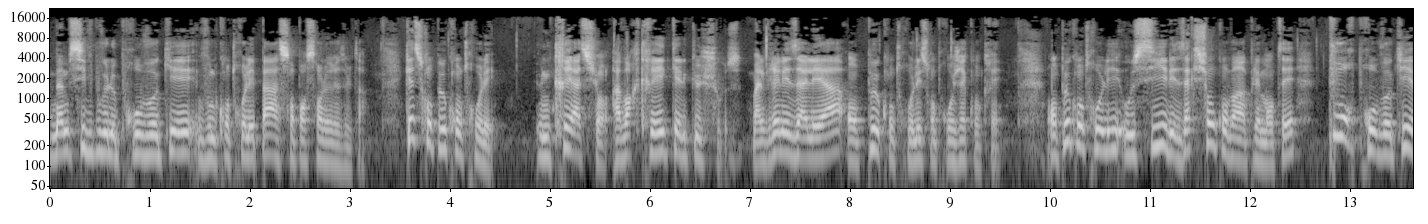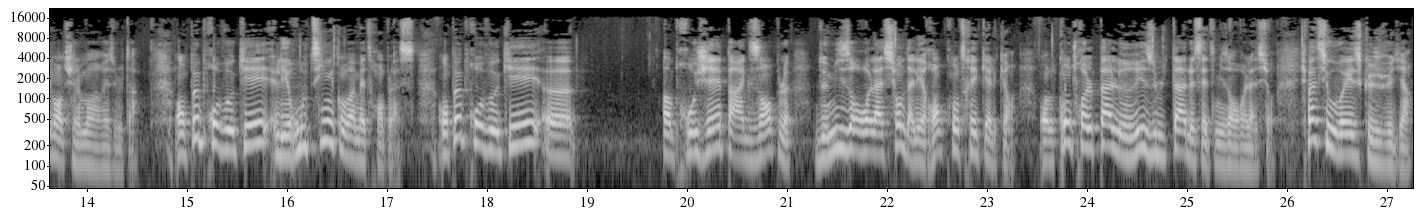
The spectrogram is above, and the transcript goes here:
même si vous pouvez le provoquer, vous ne contrôlez pas à 100% le résultat. Qu'est-ce qu'on peut contrôler? Une création, avoir créé quelque chose. Malgré les aléas, on peut contrôler son projet concret. On peut contrôler aussi les actions qu'on va implémenter pour provoquer éventuellement un résultat. On peut provoquer les routines qu'on va mettre en place. On peut provoquer euh, un projet, par exemple, de mise en relation, d'aller rencontrer quelqu'un. On ne contrôle pas le résultat de cette mise en relation. Je ne sais pas si vous voyez ce que je veux dire.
